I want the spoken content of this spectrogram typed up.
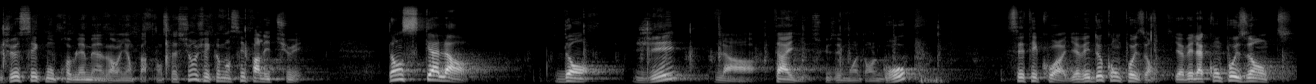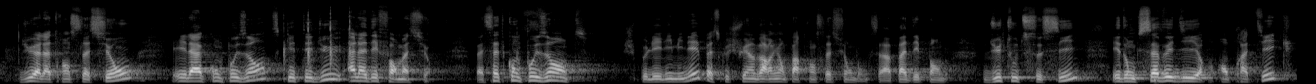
je sais que mon problème est invariant par translation, je vais commencer par les tuer. Dans ce cas-là, dans G, la taille, excusez-moi, dans le groupe, c'était quoi? Il y avait deux composantes. Il y avait la composante due à la translation et la composante qui était due à la déformation. Ben, cette composante, je peux l'éliminer parce que je suis invariant par translation, donc ça ne va pas dépendre du tout de ceci. Et donc ça veut dire en pratique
